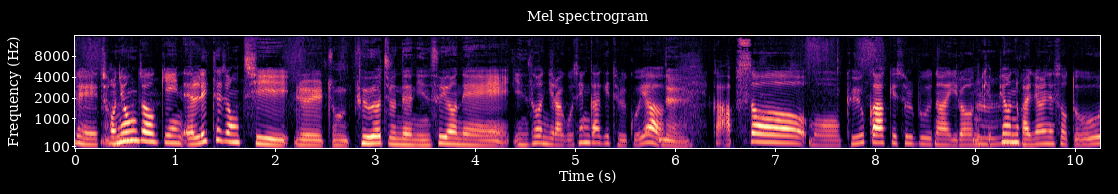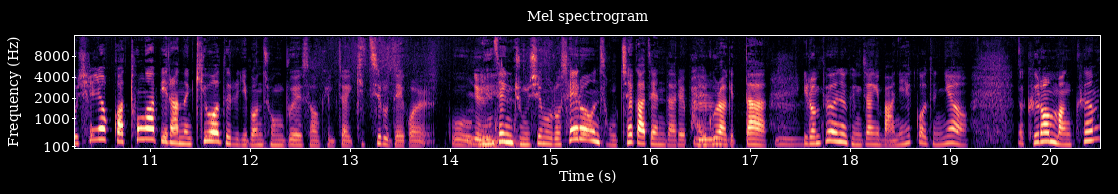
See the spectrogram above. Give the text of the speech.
네, 전형적인 엘리트 정치를 좀 보여주는 인수위원회 인선이라고 생각이 들고요. 네. 그러니까 앞서 뭐 교육과학기술부나 이런 음. 개편 관련해서도 실력과 통합이라는 키워드를 이번 정부에서 굉장히 기치로 내걸 걸고 네. 민생 중심으로 새로운 정책 아젠다를 발굴하겠다 음. 음. 이런 표현을 굉장히 많이 했거든요. 그런 만큼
